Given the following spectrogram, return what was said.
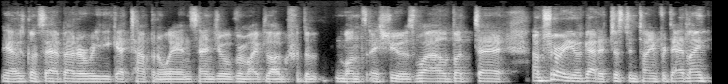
Yeah, I was going to say I better really get tapping away and send you over my blog for the month issue as well. But uh, I'm sure you'll get it just in time for deadline.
